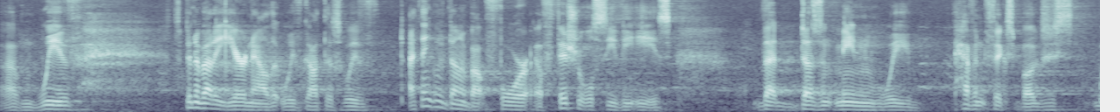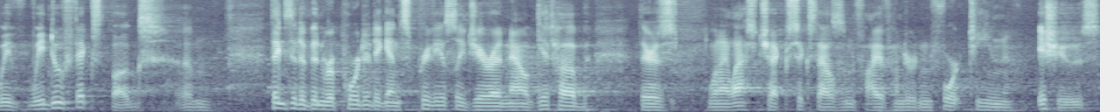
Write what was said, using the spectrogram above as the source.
Um, we've, it's been about a year now that we've got this. We've, I think we've done about four official CVEs. That doesn't mean we haven't fixed bugs. We've, we do fix bugs. Um, things that have been reported against previously Jira, now GitHub. There's, when I last checked, 6,514 issues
